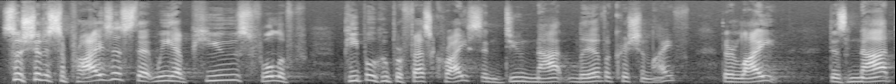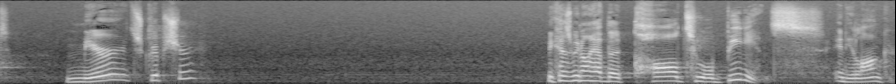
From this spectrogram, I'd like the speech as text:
So, should it surprise us that we have pews full of people who profess Christ and do not live a Christian life? Their light does not mirror Scripture? because we don't have the call to obedience any longer.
